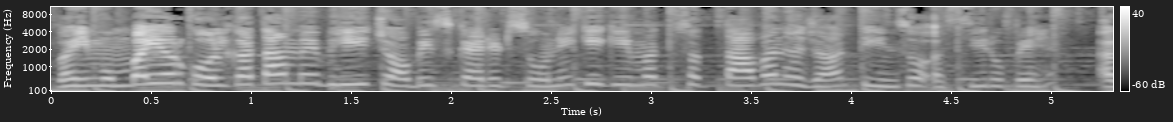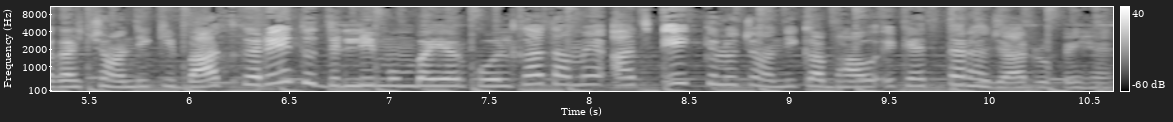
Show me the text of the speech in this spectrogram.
वहीं मुंबई और कोलकाता में भी 24 कैरेट सोने की कीमत सत्तावन हज़ार तीन सौ अस्सी रूपए है। अगर चांदी की बात करें तो दिल्ली, मुंबई और कोलकाता में आज एक किलो चांदी का भाव इकहत्तर हज़ार रूपए है।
